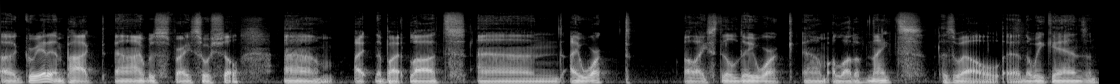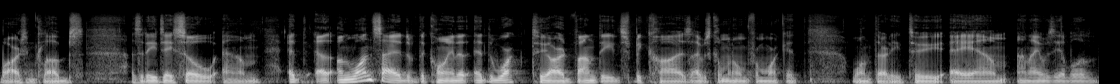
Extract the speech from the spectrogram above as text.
a, a great impact. Uh, I was very social, um, out and about lots, and I worked. Well, I still do work um, a lot of nights as well, in the weekends and bars and clubs as a DJ. So, um, it, uh, on one side of the coin, it, it worked to our advantage because I was coming home from work at 1.32 a.m. and I was able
